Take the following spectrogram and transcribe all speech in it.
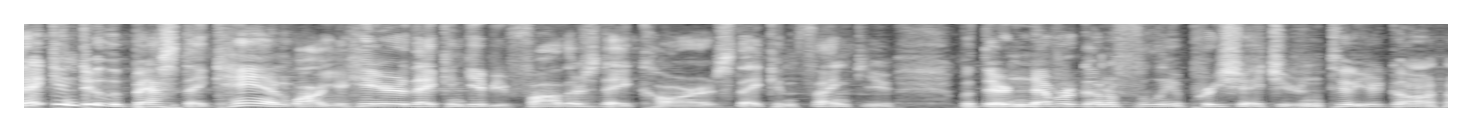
They can do the best they can while you're here. They can give you Father's Day cards. They can thank you. But they're never going to fully appreciate you until you're gone.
